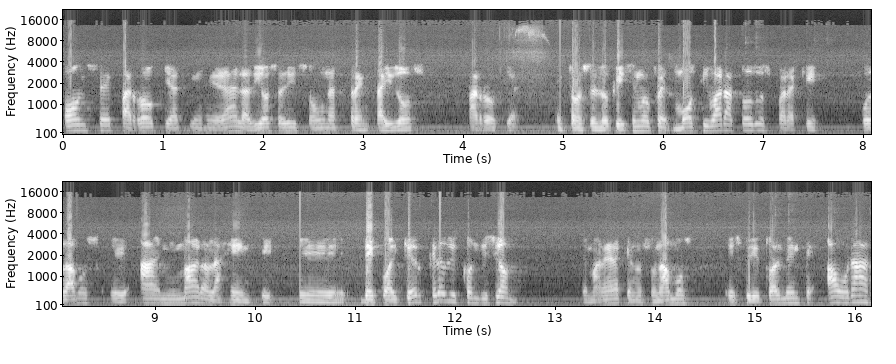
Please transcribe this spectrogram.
11 parroquias y en general en la diócesis son unas 32 parroquias. Entonces lo que hicimos fue motivar a todos para que podamos eh, animar a la gente de cualquier credo y condición, de manera que nos unamos espiritualmente a orar,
